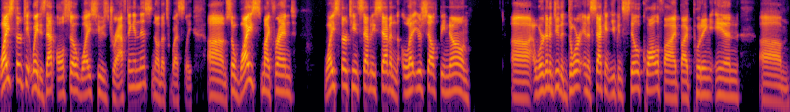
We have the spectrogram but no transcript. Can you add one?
Weiss 13. Wait, is that also Weiss who's drafting in this? No, that's Wesley. Um, so Weiss, my friend, Weiss 1377, let yourself be known. Uh, we're going to do the door in a second. You can still qualify by putting in um,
